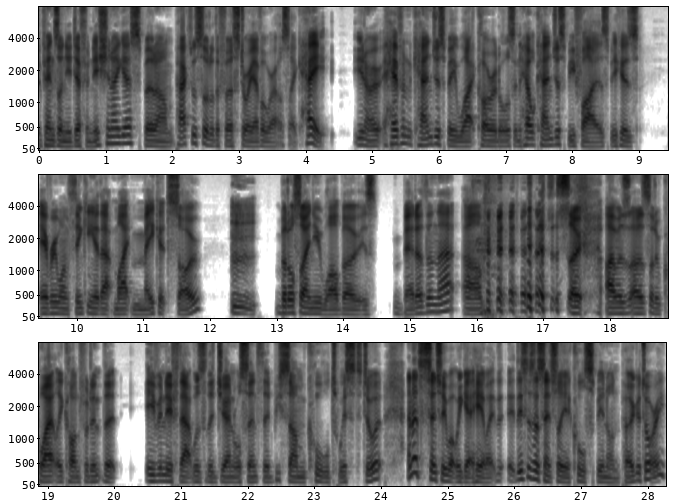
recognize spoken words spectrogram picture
Depends on your definition, I guess. But um, Pact was sort of the first story ever where I was like, hey, you know, heaven can just be white corridors and hell can just be fires because everyone thinking of that might make it so Mm. but also I knew Wildbow is better than that. Um, so I was I was sort of quietly confident that even if that was the general sense, there'd be some cool twist to it, and that's essentially what we get here. Like th- this is essentially a cool spin on purgatory,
